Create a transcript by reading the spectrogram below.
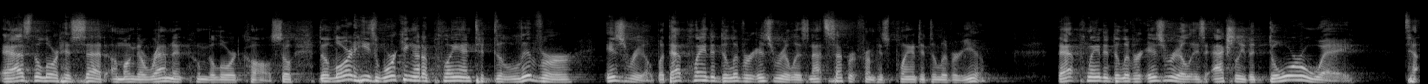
as the Lord has said, among the remnant whom the Lord calls. So the Lord, he's working out a plan to deliver Israel. But that plan to deliver Israel is not separate from his plan to deliver you. That plan to deliver Israel is actually the doorway to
